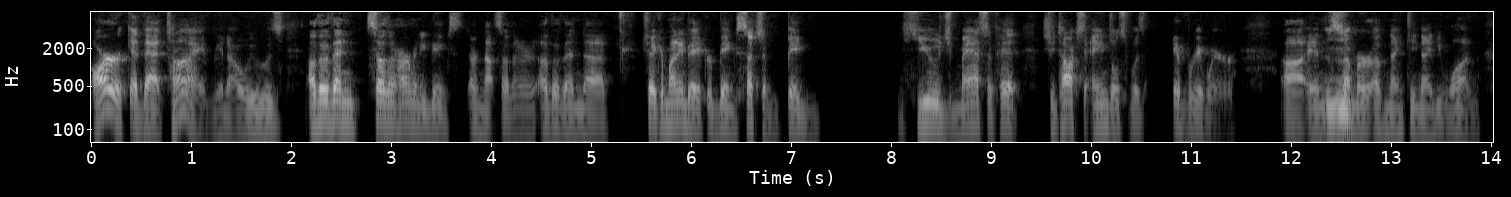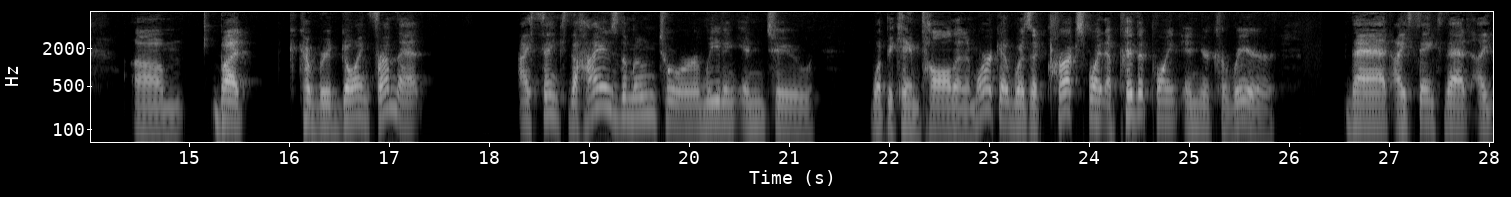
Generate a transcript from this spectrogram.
arc at that time you know it was other than southern harmony being or not southern other than uh, shaker moneymaker being such a big huge massive hit she talks to angels was everywhere uh, in the mm-hmm. summer of 1991 um, but going from that i think the high as the moon tour leading into what became Tall and Amorica was a crux point, a pivot point in your career that I think that I,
